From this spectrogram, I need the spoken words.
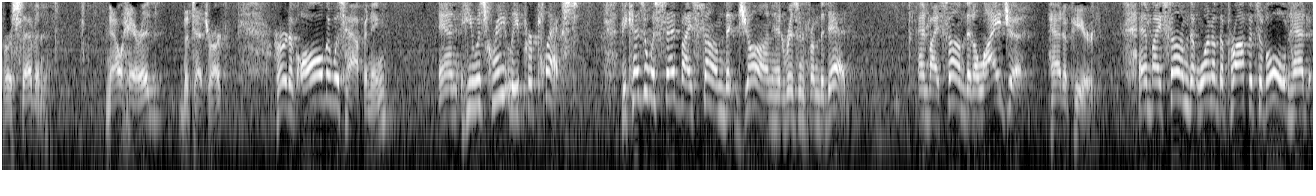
Verse 7. Now Herod, the Tetrarch, heard of all that was happening, and he was greatly perplexed, because it was said by some that John had risen from the dead, and by some that Elijah had appeared, and by some that one of the prophets of old had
